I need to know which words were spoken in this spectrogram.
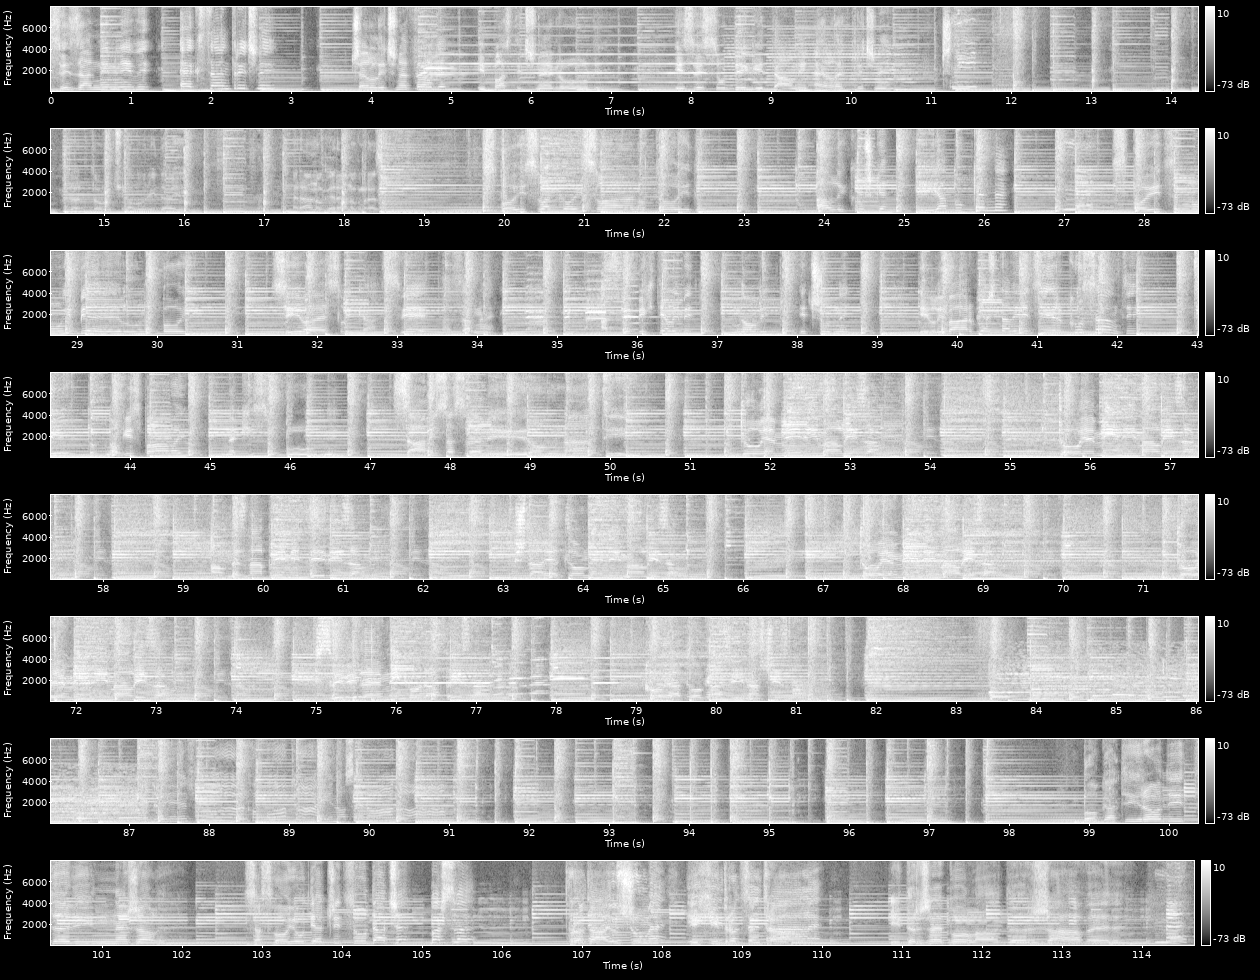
Svi zanimljivi, ekscentrični. Čelične felge i plastične grudi. I svi su digitalni, električni. Čni slatko i slano to ide. Ali kruške i jabuke ne. Spoji crnu i bijelu ne boji. Siva je slika svijeta, zar ne? A svi bi htjeli biti novi i čudni. Ili bar blještavi cirkusanti. Dok mnogi spavaju, neki su budni. Sami sa svemirom dječicu da će baš sve. Prodaju šume i hidrocentrale I drže pola države.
